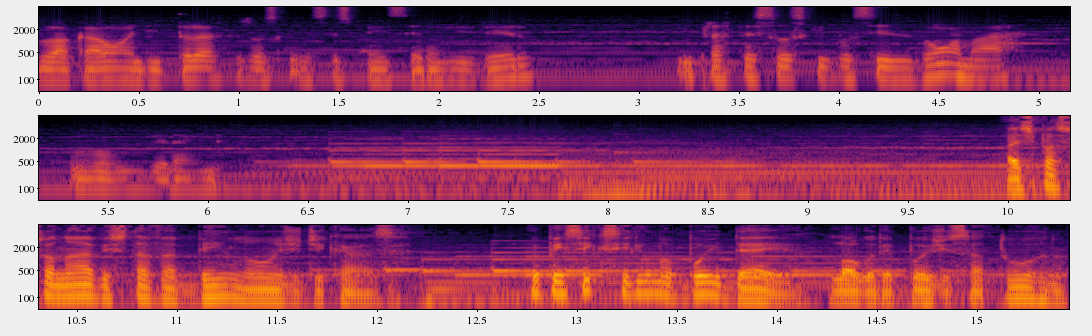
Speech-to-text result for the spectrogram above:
o local onde todas as pessoas que vocês conheceram viveram e para as pessoas que vocês vão amar vão viver ainda. A espaçonave estava bem longe de casa. Eu pensei que seria uma boa ideia, logo depois de Saturno,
